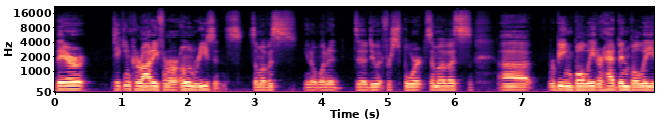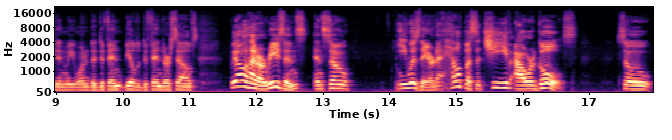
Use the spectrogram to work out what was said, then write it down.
there taking karate for our own reasons. Some of us, you know, wanted to do it for sport. Some of us uh, were being bullied or had been bullied and we wanted to defend be able to defend ourselves. We all had our reasons, and so he was there to help us achieve our goals. So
